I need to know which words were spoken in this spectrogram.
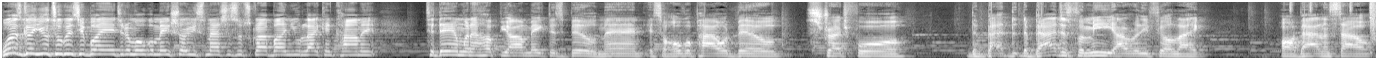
What's good, YouTube? It's your boy the Mogul. Make sure you smash the subscribe button, you like and comment. Today, I'm gonna help y'all make this build, man. It's an overpowered build, stretch four. The, ba the badges for me, I really feel like are balanced out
